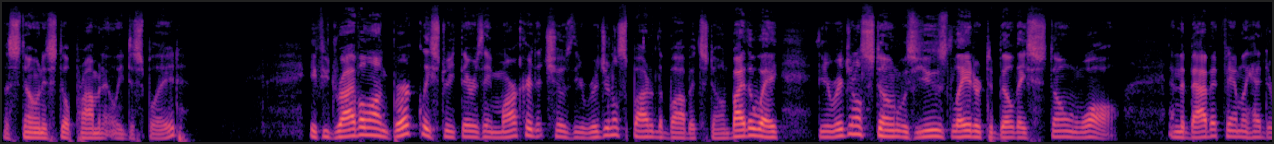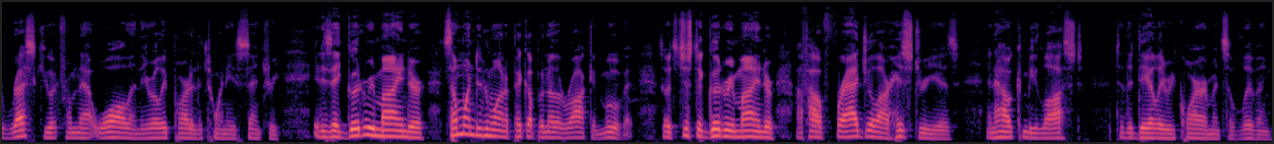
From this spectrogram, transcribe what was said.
The stone is still prominently displayed. If you drive along Berkeley Street, there is a marker that shows the original spot of the Bobbitt stone. By the way, the original stone was used later to build a stone wall and the Babbitt family had to rescue it from that wall in the early part of the 20th century. It is a good reminder. Someone didn't want to pick up another rock and move it. So it's just a good reminder of how fragile our history is and how it can be lost to the daily requirements of living.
